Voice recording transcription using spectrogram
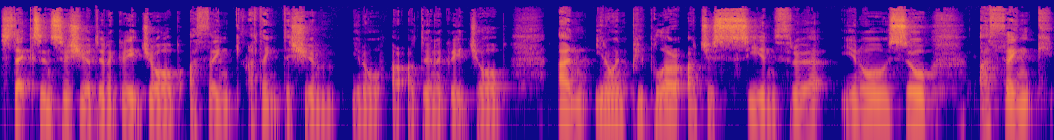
Sticks and Sushi are doing a great job. I think I think Dishoom, you know, are, are doing a great job, and you know, and people are are just seeing through it. You know, so I think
